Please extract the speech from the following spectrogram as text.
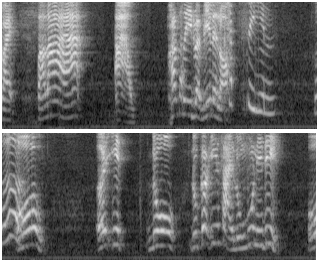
ไปซาร่าฮะอ้าวคัดซีนแบบนี้เลยเหรอ คัดซีนเออโอ้เอ้ยอิดดูดูเก้าอี้สายลุงพวกนี้ดิโอ้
